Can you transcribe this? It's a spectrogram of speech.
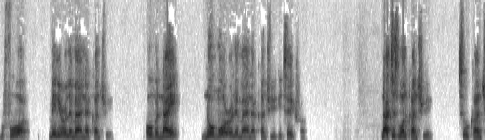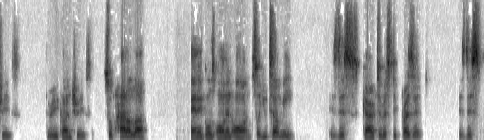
Before, many ulama in that country. Overnight, no more ulama in that country you can take from. Not just one country, two countries, three countries, Subhanallah. And it goes on and on. So you tell me, is this characteristic present? Is this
